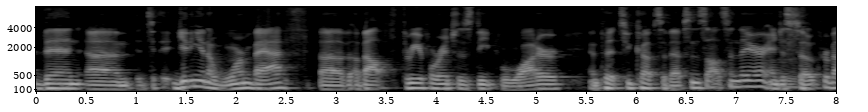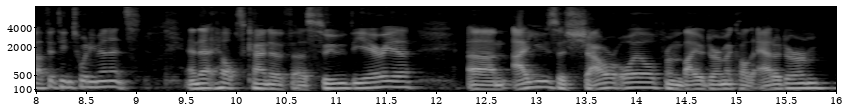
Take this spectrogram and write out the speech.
then um, t- getting in a warm bath of about three or four inches deep water and put two cups of Epsom salts in there and just soak for about 15, 20 minutes. And that helps kind of uh, soothe the area. Um, I use a shower oil from Bioderma called Atoderm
